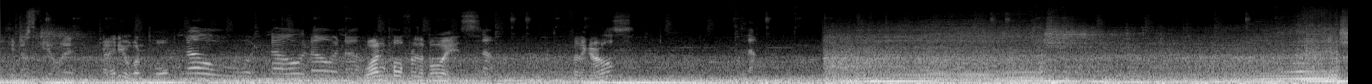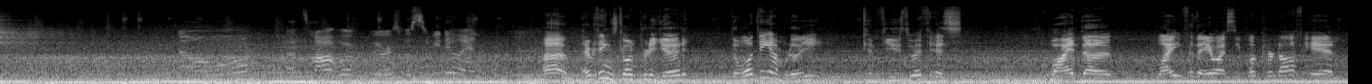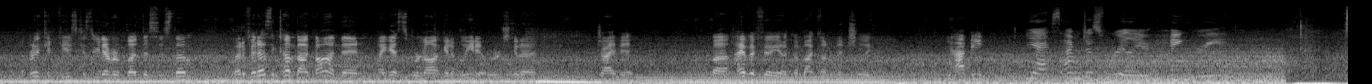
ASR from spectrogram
You can just feel it. Can I do one pull? No, no, no, no. One pull for the boys. No, For the girls? Everything's going pretty good. The one thing I'm really confused with is why the light for the AYC pump turned off, and I'm really confused because we never bled the system. But if it doesn't come back on, then I guess we're not gonna bleed it. We're just gonna drive it. But I have a feeling it'll come back on eventually. You happy? Yes, I'm just really hangry.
